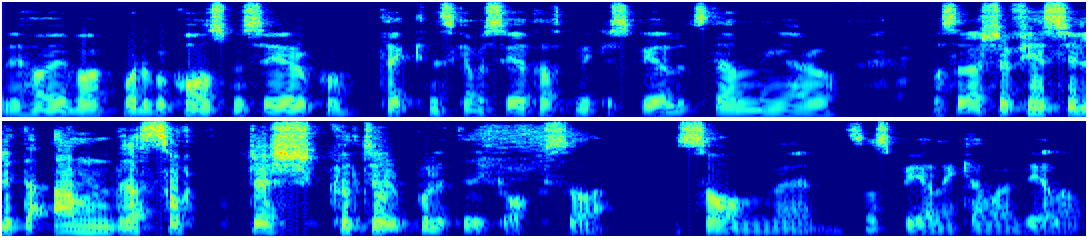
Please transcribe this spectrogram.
vi har ju varit både på konstmuseer och på Tekniska museet haft mycket spelutställningar och, och sådär. Så det finns ju lite andra sorters kulturpolitik också som, som spelen kan vara en del av.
